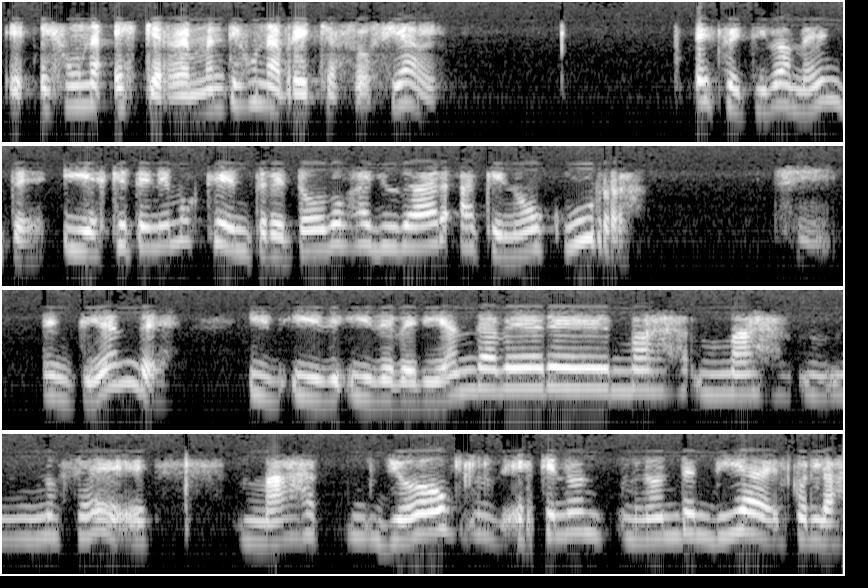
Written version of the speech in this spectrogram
es una, es que realmente es una brecha social. Efectivamente, y es que tenemos que entre todos ayudar a que no ocurra. Sí. ¿Entiendes? Y, y, deberían de haber eh, más, más, no sé, más, yo es que no, no entendía por los,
